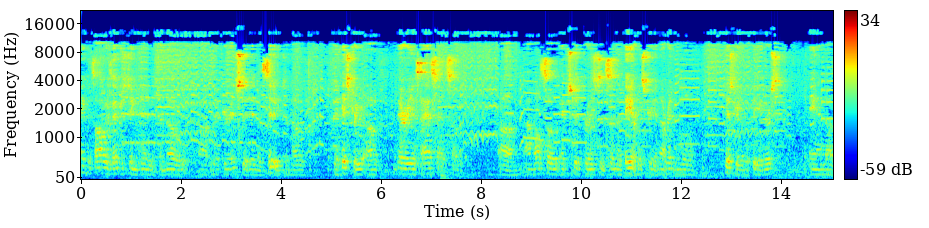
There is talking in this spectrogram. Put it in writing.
Think it's always interesting to, to know, uh, if you're interested in the city, to know the history of various assets. So, um, I'm also interested, for instance, in the theater history, and I've written a little history of the theaters. And uh,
